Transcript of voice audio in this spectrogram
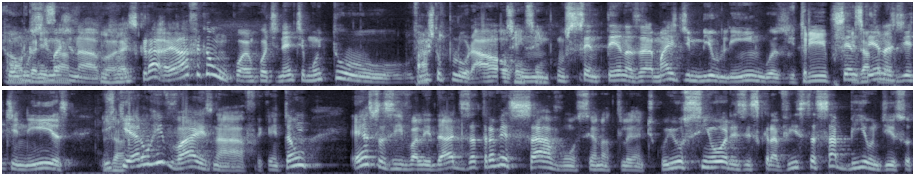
como Organizado. se imaginava. Uhum. A, escra... a África é um, é um continente muito, muito plural, sim, com, sim. com, centenas, é, mais de mil línguas, e tribos, centenas exatamente. de etnias, Exato. e que eram rivais na África. Então, essas rivalidades atravessavam o Oceano Atlântico e os senhores escravistas sabiam disso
